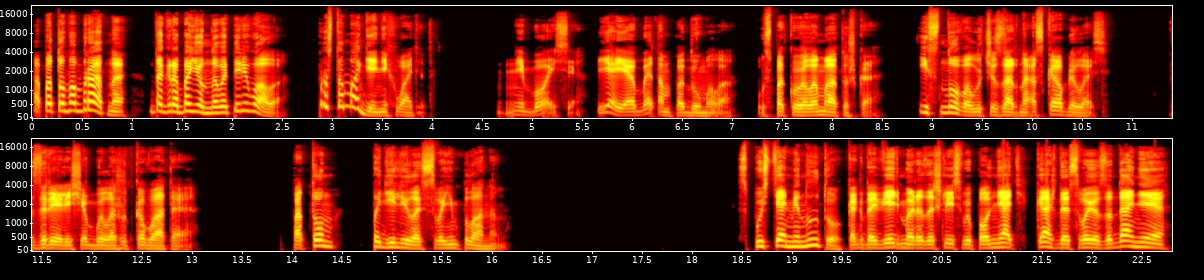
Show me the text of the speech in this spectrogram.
а потом обратно, до гробоемного перевала. Просто магии не хватит». «Не бойся, я и об этом подумала», — успокоила матушка. И снова лучезарно оскаблилась. Зрелище было жутковатое. Потом поделилась своим планом. Спустя минуту, когда ведьмы разошлись выполнять каждое свое задание,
